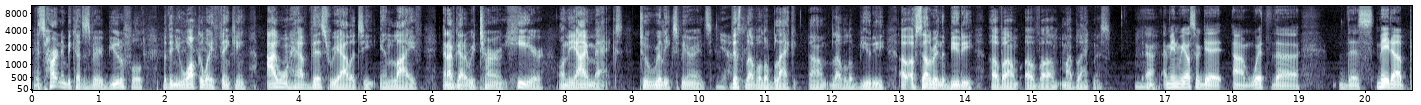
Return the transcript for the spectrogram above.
It's heartening because it's very beautiful, but then you walk away thinking, I won't have this reality in life, and I've got to return here on the IMAX to really experience Yeah. this level of black um, level of beauty of, of celebrating the beauty of um, of um, my blackness. Yeah, I mean, we also get um, with the this made up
